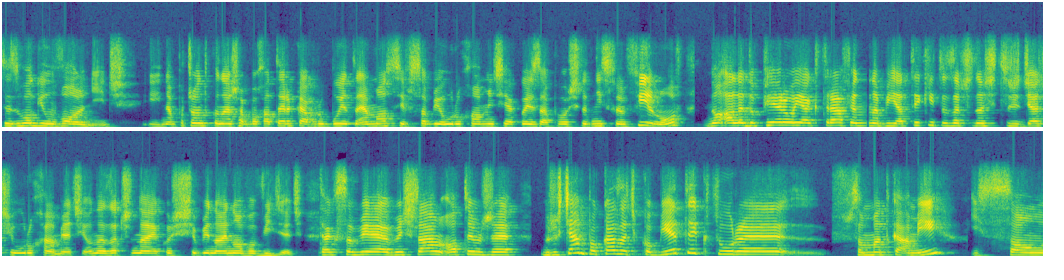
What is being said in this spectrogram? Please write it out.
te złogi uwolnić. I na początku nasza bohaterka próbuje te emocje w sobie uruchomić jakoś za pośrednictwem filmów, no ale dopiero jak trafia na bijatyki, to zaczyna się coś dziać i uruchamiać i ona zaczyna jakoś siebie na nowo widzieć. Tak sobie myślałam o tym, że, że chciałam pokazać kobiety, które są matkami, i są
